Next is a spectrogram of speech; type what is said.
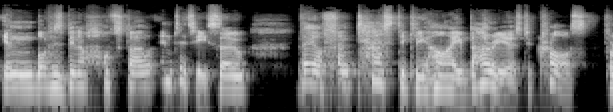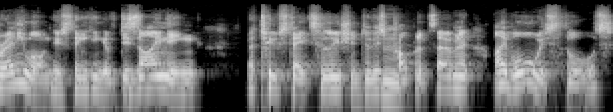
in what has been a hostile entity. So they are fantastically high barriers to cross for anyone who's thinking of designing a two state solution to this mm. problem. So, I mean, I've always thought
